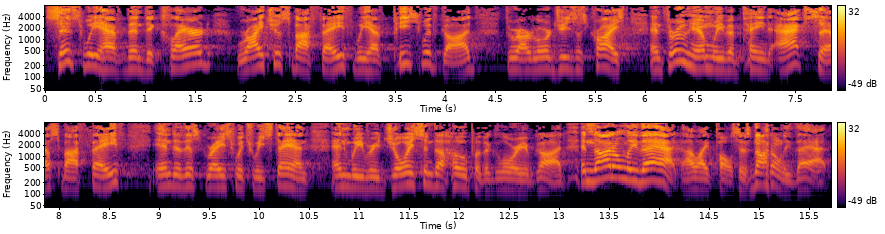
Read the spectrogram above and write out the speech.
since we have been declared righteous by faith, we have peace with God through our Lord Jesus Christ. And through him we've obtained access by faith into this grace which we stand. And we rejoice in the hope of the glory of God. And not only that, I like Paul says, not only that,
